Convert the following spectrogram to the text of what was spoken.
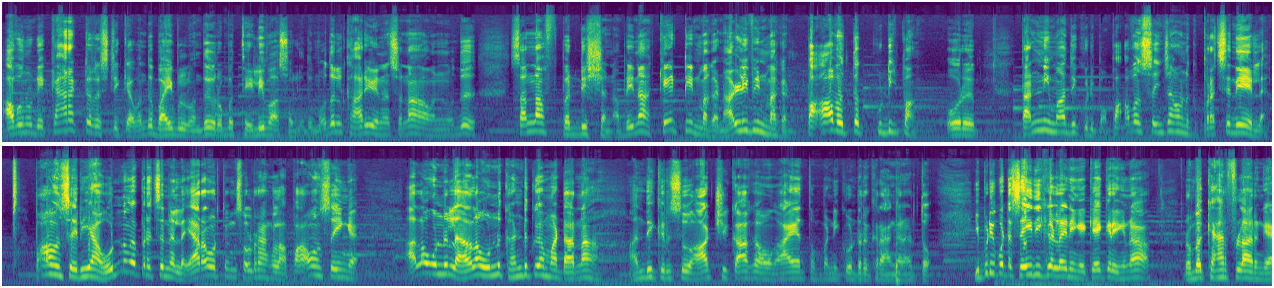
அவனுடைய கேரக்டரிஸ்டிக்கை வந்து பைபிள் வந்து ரொம்ப தெளிவாக சொல்லுது. முதல் காரியம் என்ன சொன்னால் அவன் வந்து சன் ஆஃப் பெர்டிஷன் அப்படின்னா கேட்டின் மகன் அழிவின் மகன் பாவத்தை குடிப்பான். ஒரு தண்ணி மாதிரி குடிப்பான். பாவம் செஞ்சால் அவனுக்கு பிரச்சனையே இல்லை. பாவம் சரியா? ஒன்றுமே பிரச்சனை இல்லை. யாரோ ஒருத்தவங்க சொல்கிறாங்களா பாவம் செய்யுங்க. அதெல்லாம் ஒன்றும் இல்லை. அதெல்லாம் ஒன்றும் கண்டுக்கவே மாட்டார்னா அந்தி கிறிஸ்து ஆட்சிக்காக அவங்க ஆயத்தம் பண்ணி கொண்டிருக்கிறாங்கன்னு அர்த்தம். இப்படிப்பட்ட செய்திகளை நீங்கள் கேட்குறீங்கன்னா ரொம்ப கேர்ஃபுல்லாக இருங்க.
